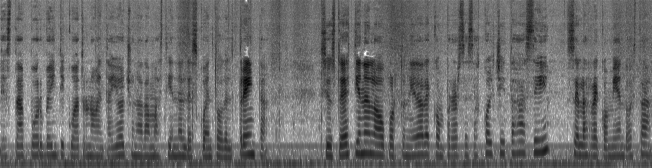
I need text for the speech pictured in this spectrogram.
Está por $24.98. Nada más tiene el descuento del 30. Si ustedes tienen la oportunidad de comprarse esas colchitas así, se las recomiendo. Esta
